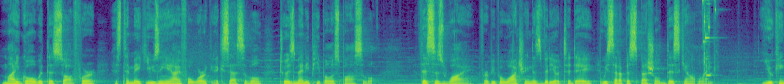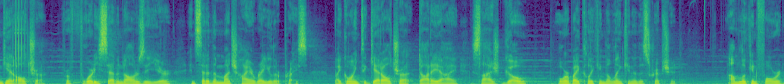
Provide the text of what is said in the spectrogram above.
My goal with this software is to make using AI for work accessible to as many people as possible. This is why, for people watching this video today, we set up a special discount link. You can get Ultra for $47 a year instead of the much higher regular price by going to getultra.ai slash go or by clicking the link in the description. I'm looking forward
